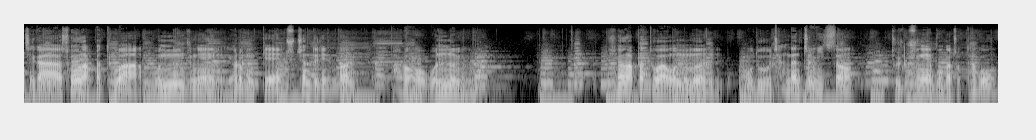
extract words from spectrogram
제가 소형 아파트와 원룸 중에 여러분께 추천드리는 건 바로 원룸입니다. 소형 아파트와 원룸은 모두 장단점이 있어 둘 중에 뭐가 좋다고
